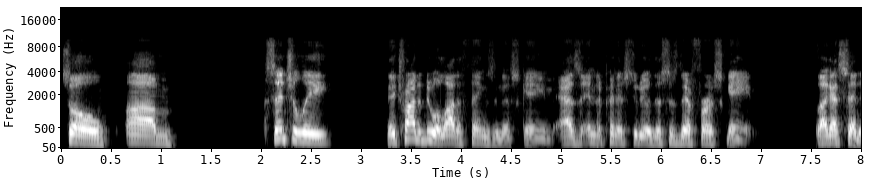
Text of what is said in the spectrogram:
So um, essentially, they try to do a lot of things in this game. As an independent studio, this is their first game. Like I said,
